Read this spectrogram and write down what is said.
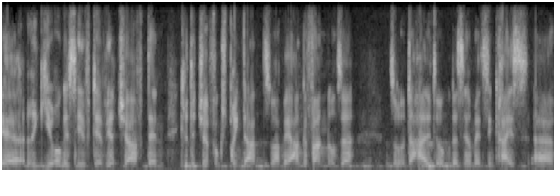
der Regierung, es hilft der Wirtschaft, denn Kreditschöpfung springt an. So haben wir ja angefangen, unser, unsere Unterhaltung. Das haben wir jetzt den Kreis äh,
